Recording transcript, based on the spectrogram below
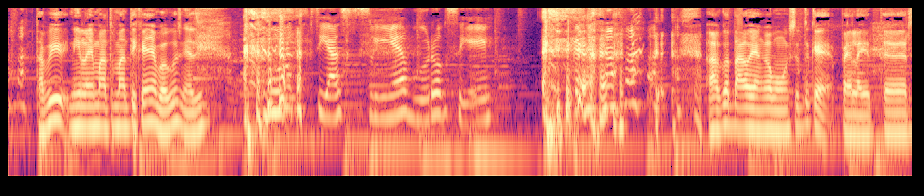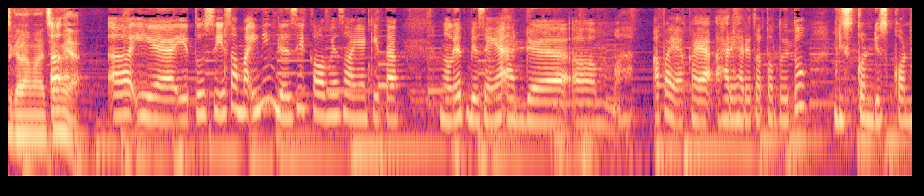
Tapi nilai matematikanya bagus nggak sih? buruk sih aslinya buruk sih Aku tahu yang kamu maksud tuh kayak pay later segala macam ya. Eh, iya itu sih sama ini enggak sih kalau misalnya kita ngelihat biasanya ada em, apa ya kayak hari-hari tertentu itu diskon-diskon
